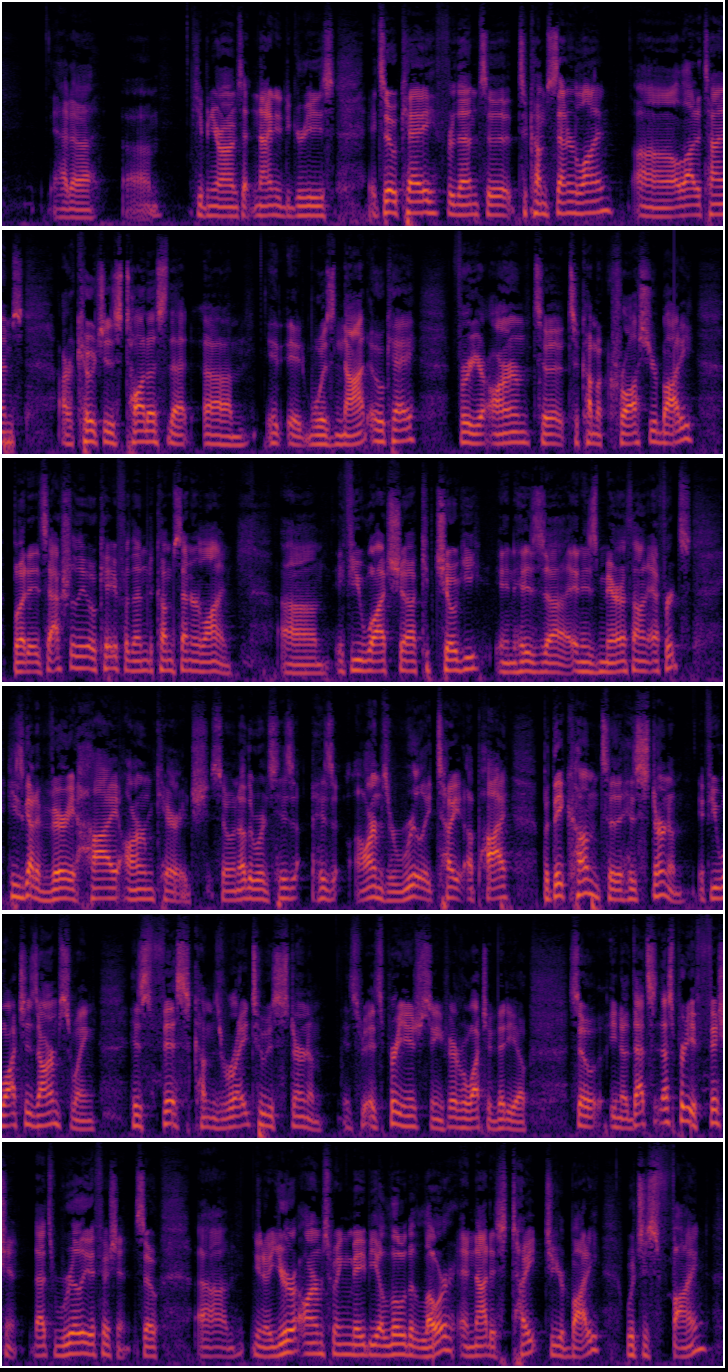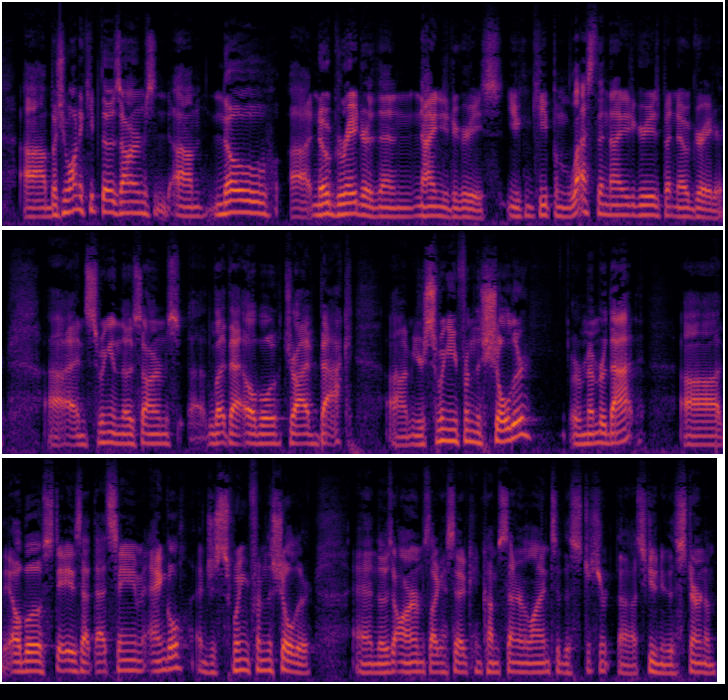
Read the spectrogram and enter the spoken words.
at a um, keeping your arms at 90 degrees. It's okay for them to, to come center line. Uh, a lot of times, our coaches taught us that um, it, it, was not okay for your arm to, to come across your body, but it's actually okay for them to come center line. Um, if you watch uh, Kipchoge in his uh, in his marathon efforts, he's got a very high arm carriage. So in other words, his his arms are really tight up high, but they come to his sternum. If you watch his arm swing, his fist comes right to his sternum. It's it's pretty interesting if you ever watch a video. So you know that's that's pretty efficient. That's really efficient. So um, you know your arm swing may be a little bit lower and not as tight to your body, which is fine. Uh, but you want to keep those arms um, no uh, no greater than 90 degrees. You can keep them less than 90 degrees, but no greater. Uh, and swinging those arms, uh, let that elbow drive back. Um, you're swinging from the shoulder. Remember that. Uh, the elbow stays at that same angle and just swing from the shoulder. And those arms, like I said, can come center line to the st- uh, excuse me the sternum.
